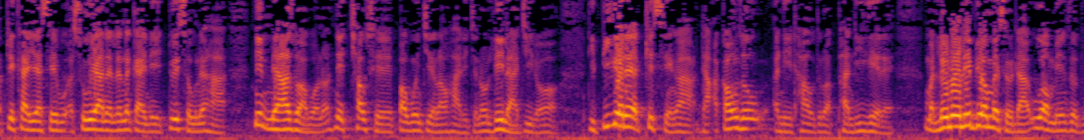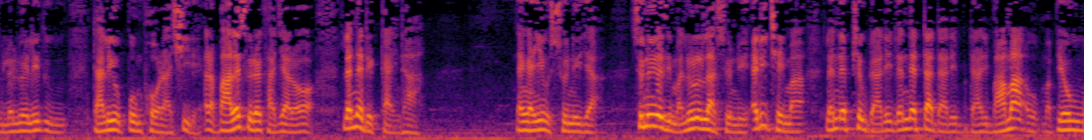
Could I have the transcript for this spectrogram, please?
အပစ်ခတ်ရပ်စဲဖို့အစိုးရနဲ့လက်နက်ကိုင်တွေတွေ့ဆုံတဲ့ဟာနှစ်များစွာနှစ်ပတ်ဝန်းကျင်လောက်ကိုလေ့လာကြည့်တော့ပြီးခဲ့တဲ့ဖြစ်စဉ်ကအကောင်းဆုံးအနေအထားကို ဖန်တီးခဲ့တယ်။လွယ်လွယ်လေး ပြောမယ်ဆိုရင် ဦးအောင်မင်းဆိုသူလွယ်လွယ်လေး ဒါလေးကို ပုံဖော်တာရှိတယ်။ဘာလဲဆိုတော့ လက်နက်တွေကိုင်ထား။နိုင်ငံရေးကို ဆွေးနွေးကြ။ ဆွေးနွေးတဲ့အချိန်မှာ လွတ်လွတ်လပ်လပ် ဆွေးနွေး။အဲဒီအချိန်မှာ လက်နက်ဖြုတ်တာတွေ၊လက်နက်တပ်တာတွေ ဘာမှမပြောဘူး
